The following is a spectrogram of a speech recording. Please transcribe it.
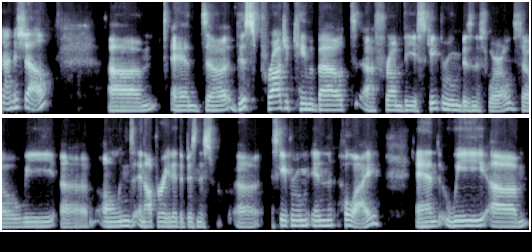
I'm Michelle. Um, and uh, this project came about uh, from the escape room business world. So we uh, owned and operated a business uh, escape room in Hawaii, and we um,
